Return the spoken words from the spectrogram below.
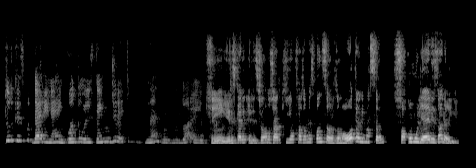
tudo que eles puderem, né? Enquanto eles têm o direito, né, do, do Aranha. Sim, eles querem, eles tinham anunciado que iam fazer uma expansão, fazer uma outra animação só com mulheres aranha.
